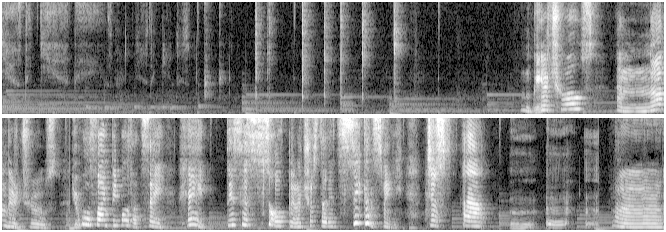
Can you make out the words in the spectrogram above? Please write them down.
Yes, the cutest. Yes, the cutest. Virtuos and non-virtuos. You will find people that say, "Hey, this is so virtuous that it sickens me." Just uh. uh, uh uh, Mm-hmm.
